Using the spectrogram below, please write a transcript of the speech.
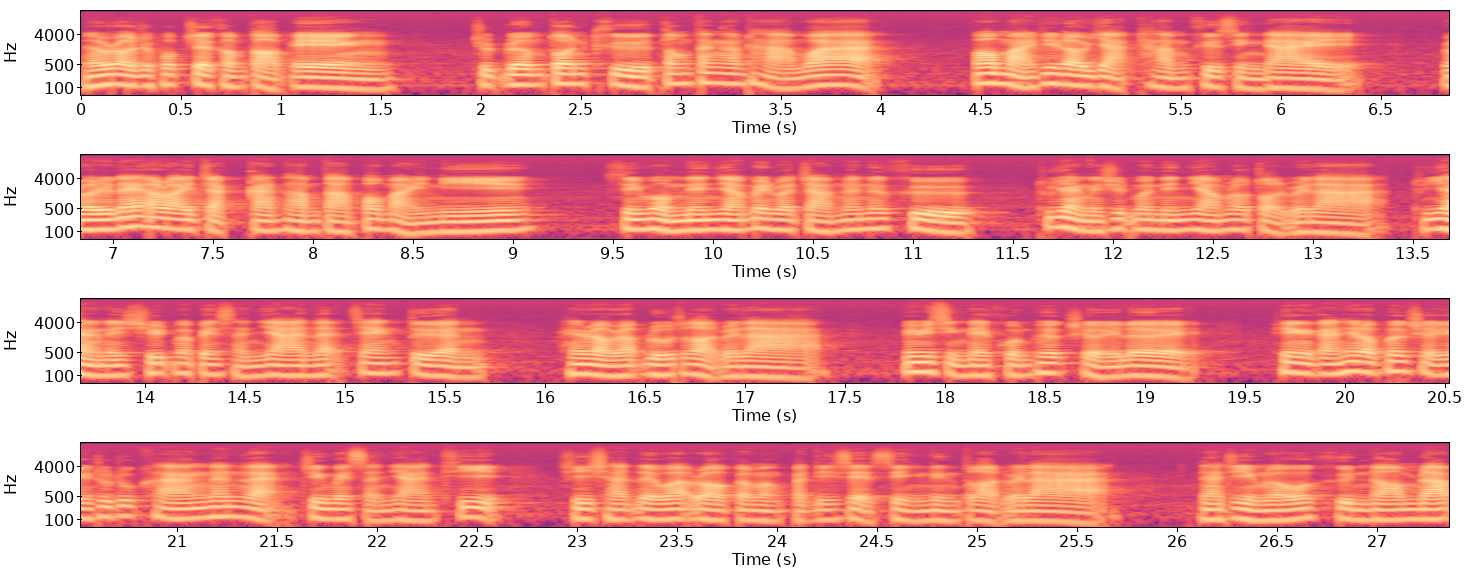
แล้วเราจะพบเจอคำตอบเอง จุดเริ่มต้นคือต้องตั้งคำถามว่า เป้าหมายที่เราอยากทำคือสิ่งใด เราจะได้อะไรจากการทำตามเป้าหมายนี้ สิ่งผมเน้นย้ำเป็นประจำนั่นก็คือ ทุกอย่างในชีวิตมันเน้นย้ำเราตลอดเวลา ทุกอย่างในชีวิตมาเป็นสัญญาณและแจ้งเตือน ให้เรารับรู้ตลอดเวลา ไม่มีสิ่งใดควรเพิกเฉยเลย เพียงการที่เราเพิกเฉยในทุกๆ ครั้งนั่นแหละจึงเป็นสัญญาณที่ชี้ชัดเลยว่าเรากำลังปฏิเสธสิ่งหนึ่งตลอดเวลา หน้าที่ของเราก็คือน้อมรับ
